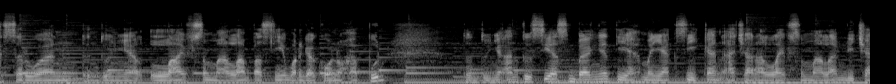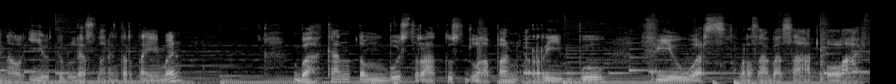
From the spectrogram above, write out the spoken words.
keseruan tentunya live semalam. Pastinya warga Konoha pun Tentunya antusias banget ya menyaksikan acara live semalam di channel Youtube Leslar Entertainment. Bahkan tembus 108 ribu viewers persahabat saat live.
